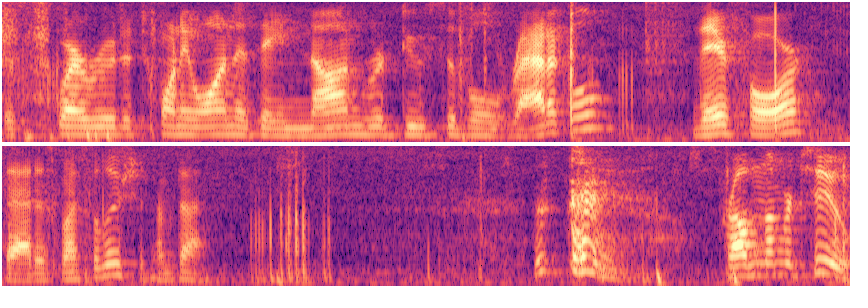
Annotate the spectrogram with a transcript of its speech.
The square root of 21 is a non-reducible radical. Therefore, that is my solution. I'm done. Problem number two.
